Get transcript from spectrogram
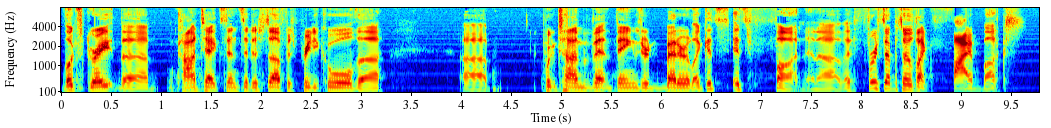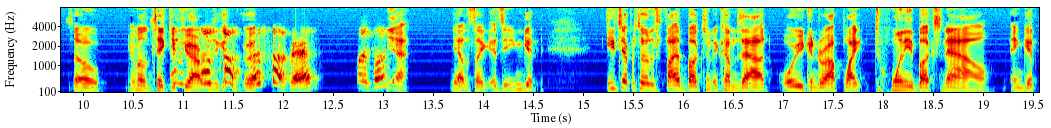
looks great. The context sensitive stuff is pretty cool. The uh, quick time event things are better. Like it's it's fun. And uh, the first episode's like five bucks, so it'll take you a few hours to get through it. that's not bad. Five bucks? Yeah, yeah. It's like it's, you can get each episode is five bucks when it comes out, or you can drop like twenty bucks now and get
